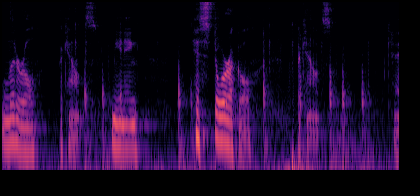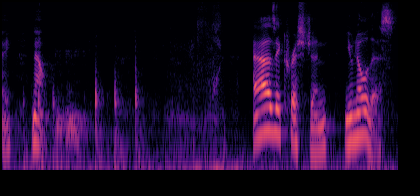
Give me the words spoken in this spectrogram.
Literal accounts, meaning historical accounts. Okay? Now, as a Christian, you know this.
